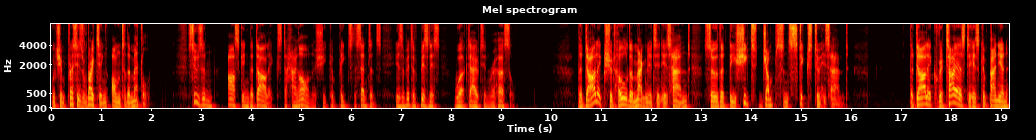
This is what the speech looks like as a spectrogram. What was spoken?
which impresses writing onto the metal. Susan asking the Daleks to hang on as she completes the sentence is a bit of business worked out in rehearsal. The Dalek should hold a magnet in his hand so that the sheet jumps and sticks to his hand. The Dalek retires to his companion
